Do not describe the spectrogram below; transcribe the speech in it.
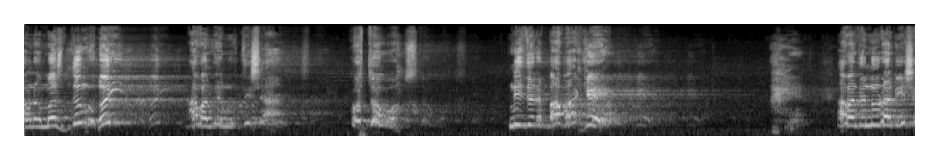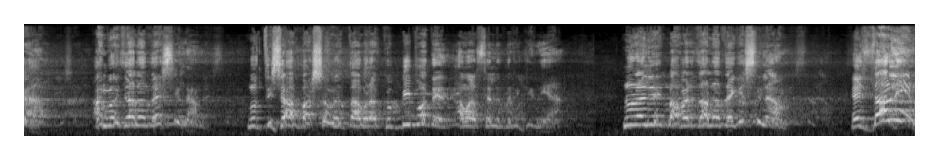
আমরা মজদুম হই। আমাদের মুক্তি সাহেব কত নিজের বাবাকে। আমাদের নুরানি সাহেব আমি ওই জানাতে ছিলাম। মুফতি সাহেব সময় তো আমরা খুব বিপদে আমার ছেলেদেরকে নিয়ে। নুরানি বাবার জানাতে গেছিলাম। এই জালিম,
